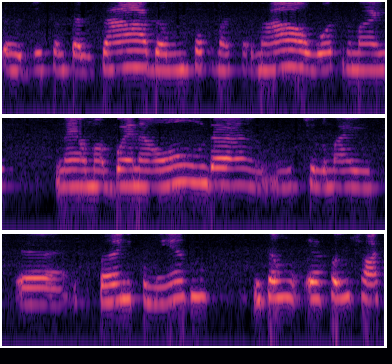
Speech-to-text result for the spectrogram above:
uh, descentralizada, um pouco mais formal, o outro mais, né, uma buena onda, um estilo mais uh, hispânico mesmo. Então, uh, foi um choque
